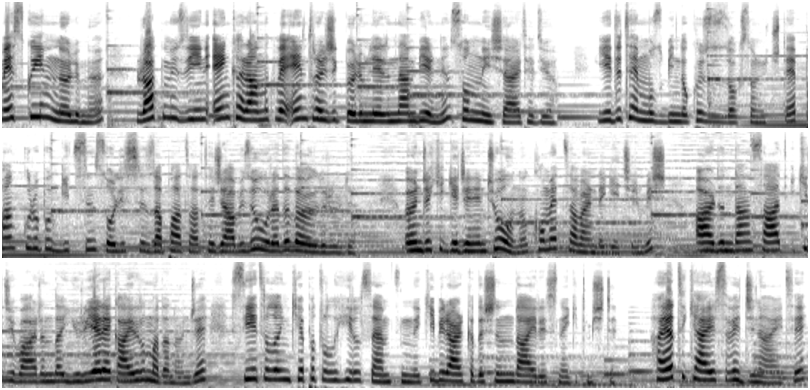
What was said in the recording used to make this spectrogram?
Mescui'nin ölümü, rock müziğin en karanlık ve en trajik bölümlerinden birinin sonunu işaret ediyor. 7 Temmuz 1993'te punk grubu Gits'in solisti Zapata tecavüze uğradı ve öldürüldü. Önceki gecenin çoğunu Comet Tavern'de geçirmiş, ardından saat 2 civarında yürüyerek ayrılmadan önce Seattle'ın Capitol Hill semtindeki bir arkadaşının dairesine gitmişti. Hayat Hikayesi ve Cinayeti,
